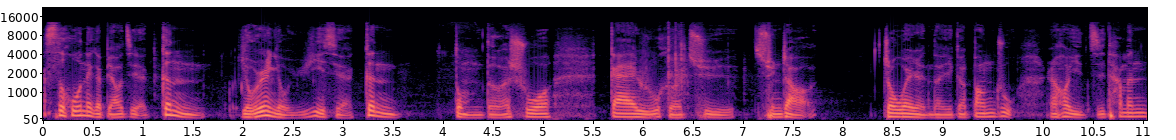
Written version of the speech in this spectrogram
似乎那个表姐更游刃有余一些，更懂得说该如何去寻找。周围人的一个帮助，然后以及他们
